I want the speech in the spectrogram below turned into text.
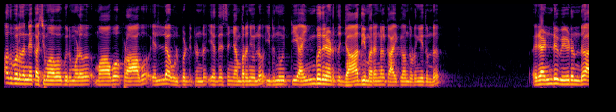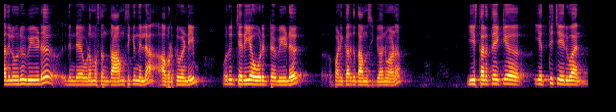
അതുപോലെ തന്നെ കശുമാവ് കുരുമുളക് മാവ് പ്ലാവ് എല്ലാം ഉൾപ്പെട്ടിട്ടുണ്ട്. ഏകദേശം ഞാൻ പറഞ്ഞല്ലോ ഇരുന്നൂറ്റി അൻപതിനടുത്ത് ജാതി മരങ്ങൾ കായ്ക്കുവാൻ തുടങ്ങിയിട്ടുണ്ട്. രണ്ട് വീടുണ്ട്. അതിലൊരു വീട് ഇതിന്റെ ഉടമസ്ഥൻ താമസിക്കുന്നില്ല. അവർക്ക് വേണ്ടിയും ഒരു ചെറിയ ഓടിട്ട വീട് പണിക്കാർക്ക് താമസിക്കുവാനുമാണ്. ഈ സ്ഥലത്തേക്ക് എത്തിച്ചേരുവാൻ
